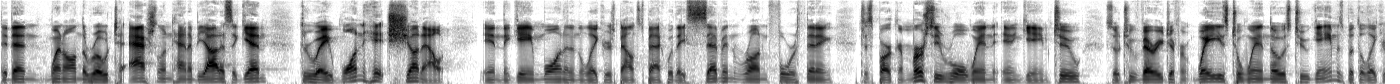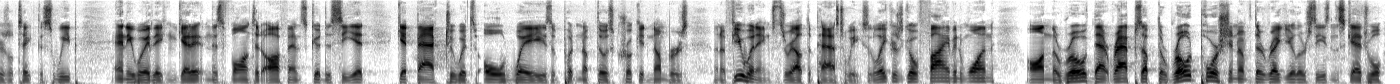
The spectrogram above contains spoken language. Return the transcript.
They then went on the road to Ashland. Hannah Beatas again threw a one hit shutout in the game one, and then the Lakers bounced back with a seven run fourth inning to spark a mercy rule win in game two. So, two very different ways to win those two games, but the Lakers will take the sweep any way they can get it. And this vaunted offense, good to see it get back to its old ways of putting up those crooked numbers in a few innings throughout the past week. So, the Lakers go 5 and 1 on the road. That wraps up the road portion of their regular season schedule.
